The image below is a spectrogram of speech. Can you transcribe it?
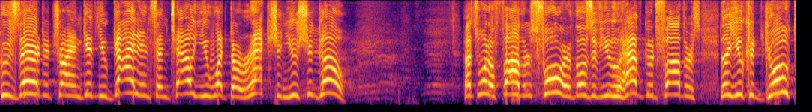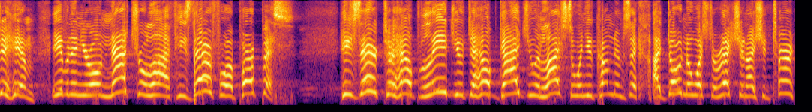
who's there to try and give you guidance and tell you what direction you should go. That's what a father's for. Those of you who have good fathers, that you could go to him even in your own natural life. He's there for a purpose. He's there to help lead you, to help guide you in life. So when you come to him say, I don't know which direction I should turn,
